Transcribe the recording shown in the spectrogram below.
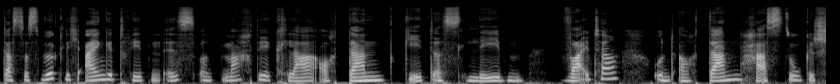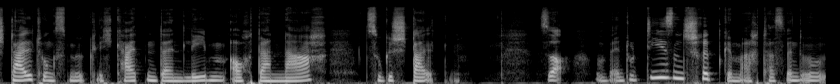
dass das wirklich eingetreten ist und mach dir klar, auch dann geht das Leben weiter und auch dann hast du Gestaltungsmöglichkeiten, dein Leben auch danach zu gestalten. So, und wenn du diesen Schritt gemacht hast, wenn du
